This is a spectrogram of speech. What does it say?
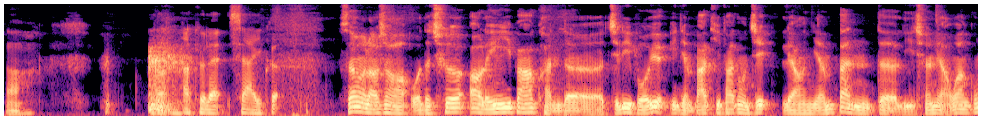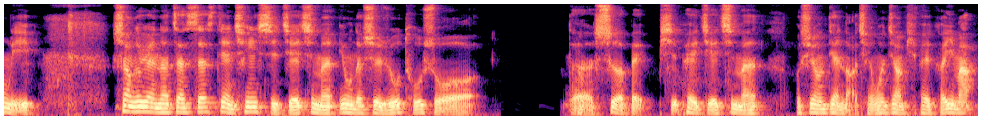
啊，阿 Q 来下一个，三位老师好，我的车二零一八款的吉利博越一点八 T 发动机，两年半的里程两万公里。上个月呢，在 4S 店清洗节气门，用的是如图所的设备匹配节气门，不是用电脑，请问这样匹配可以吗？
